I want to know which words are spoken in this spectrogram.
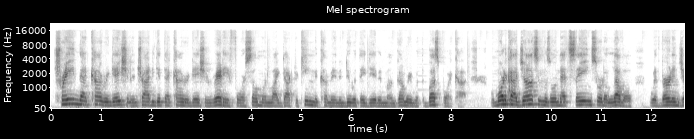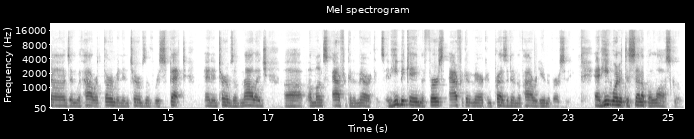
trained that congregation and tried to get that congregation ready for someone like Dr. King to come in and do what they did in Montgomery with the bus boycott. Well, Mordecai Johnson was on that same sort of level with Vernon Johns and with Howard Thurman in terms of respect and in terms of knowledge uh, amongst African Americans. And he became the first African American president of Howard University. And he wanted to set up a law school.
